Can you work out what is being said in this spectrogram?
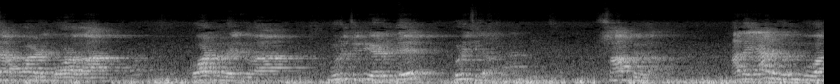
சாப்பாடு போடலாம் குவார்டர் வைக்கலாம் முடிச்சுட்டு எடுத்து குடிச்சுக்கலாம். சாப்பிடலாம். அதை யார் விரும்புவா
